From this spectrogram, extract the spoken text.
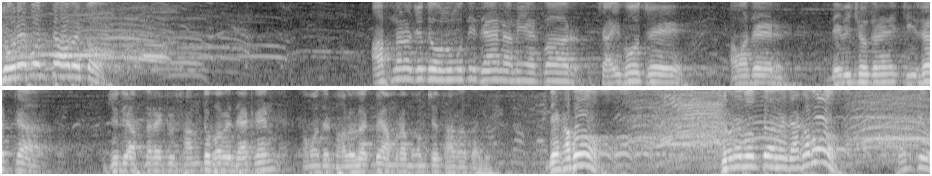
জোরে বলতে হবে তো। আপনারা যদি অনুমতি দেন, আমি একবার চাইব যে আমাদের দেবী চৌধুরানীর টিজারটা যদি আপনারা একটু শান্তভাবে দেখেন, আমাদের ভালো লাগবে, আমরা মঞ্চে থাকাকালে। দেখাবো? জোরে বলতে হবে, দেখাবো? থ্যাংক ইউ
